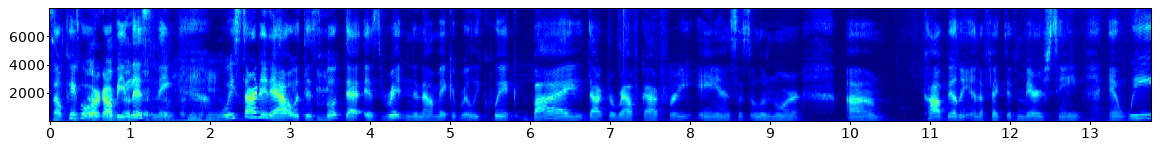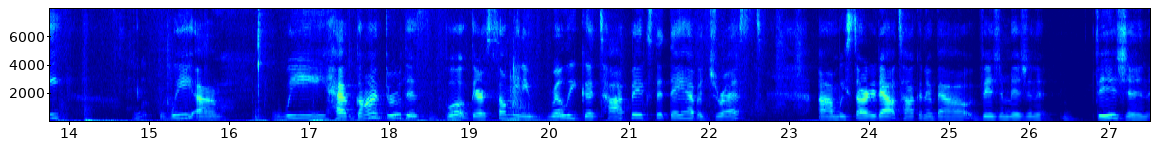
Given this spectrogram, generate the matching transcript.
So people are going to be listening. We started out with this book that is written, and I'll make it really quick, by Dr. Ralph Godfrey and Sister Lenore, um, called Building an Effective Marriage Team. And we, we, um, we have gone through this book. There are so many really good topics that they have addressed um, we started out talking about vision, mission, vision,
